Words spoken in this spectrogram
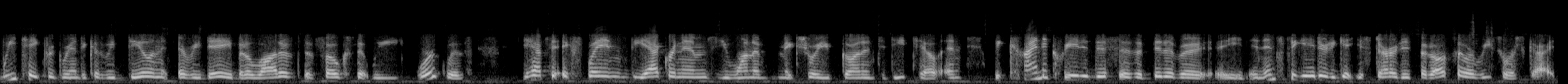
we take for granted because we deal in it every day. But a lot of the folks that we work with, you have to explain the acronyms. You want to make sure you've gone into detail, and we kind of created this as a bit of a, a an instigator to get you started, but also a resource guide.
